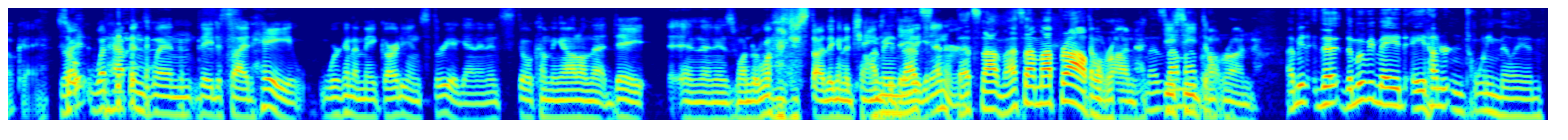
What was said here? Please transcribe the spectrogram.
Okay. So Right? what happens when they decide, hey, we're gonna make Guardians three again, and it's still coming out on that date? And then is Wonder Woman just are they gonna change I mean, the date that's again? Or that's not that's not my problem. don't run. That's DC, don't run. I mean, the the movie made 820 million.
